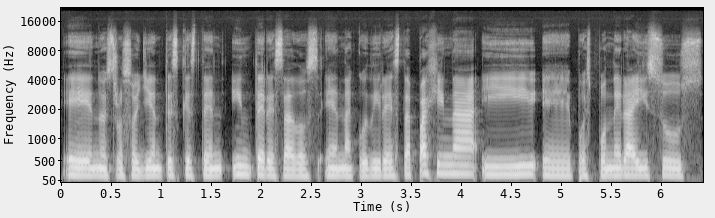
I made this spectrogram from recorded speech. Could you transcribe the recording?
eh, nuestros oyentes que estén interesados en acudir a esta página y eh, pues poner ahí sus,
